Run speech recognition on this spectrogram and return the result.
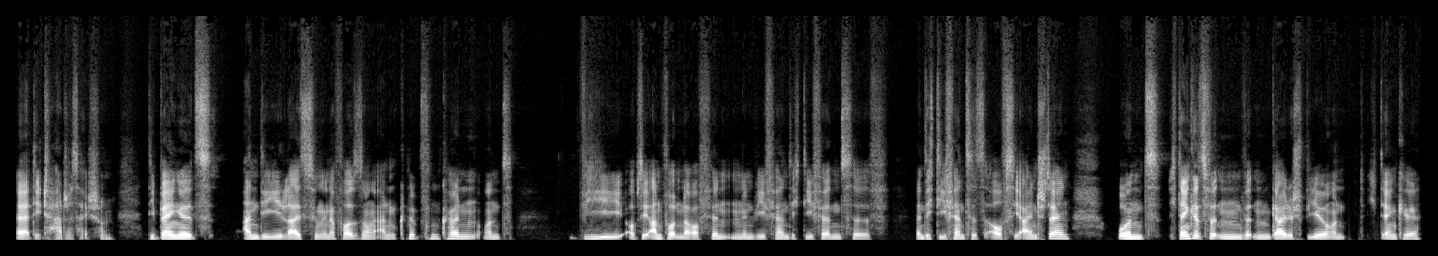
äh, die Chargers halt schon, die Bengals an die Leistung in der Vorsaison anknüpfen können und wie, ob sie Antworten darauf finden, inwiefern sich Defensive wenn sich Defenses auf sie einstellen. Und ich denke, es wird ein, wird ein geiles Spiel und ich denke,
